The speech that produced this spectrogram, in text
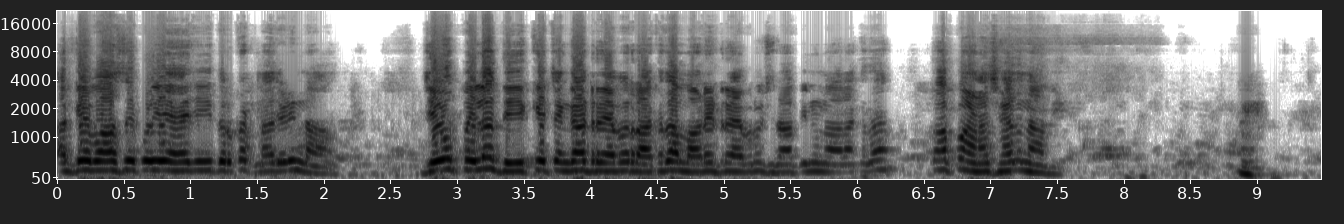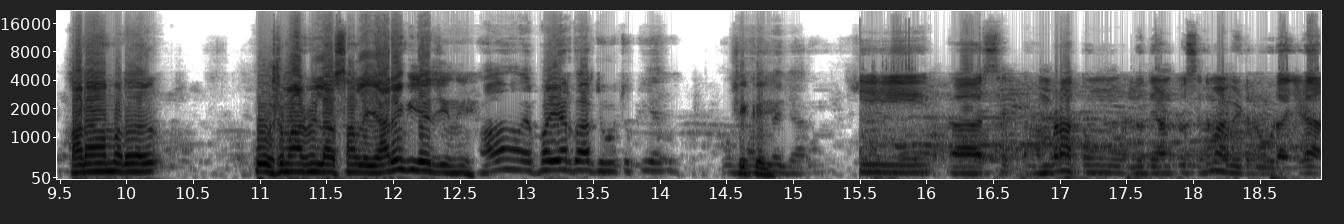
ਅੱਗੇ ਵਾਸਤੇ ਕੋਈ ਇਹੋ ਜਿਹੀ ਦੁਰਘਟਨਾ ਜਿਹੜੀ ਨਾ ਜੇ ਉਹ ਪਹਿਲਾਂ ਦੇਖ ਕੇ ਚੰਗਾ ਡਰਾਈਵਰ ਰੱਖਦਾ ਮਾੜੇ ਡਰਾਈਵਰ ਨੂੰ ਸ਼ਰਾਬੀ ਨੂੰ ਨਾ ਰੱਖਦਾ ਤਾਂ ਭਾਣਾ ਸ਼ਾਇਦ ਨਾ ਵੀ। ਹੁਣ ਪੋਸਟਮਾਰਟਮ ਲਾਸਾਂ ਲੈ ਜਾ ਰਹੇ ਕਿ ਜੀ ਨਹੀਂ? ਹਾਂ ਐਫ ਆਈ ਆਰ ਦਰਜ ਹੋ ਚੁੱਕੀ ਹੈ ਜੀ। ਠੀਕ ਹੈ ਜੀ। ਕਿ ਹੰਬੜਾ ਤੋਂ ਲੁਧਿਆਣਾ ਤੋਂ ਸਿੱਧਵਾਂ ਮੀਟਰ ਰੋਡ ਆ ਜਿਹੜਾ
